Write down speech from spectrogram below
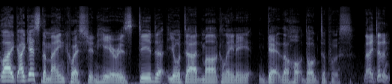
like, I guess the main question here is Did your dad, Mark Leaney, get the hot dog to puss? No, he didn't.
